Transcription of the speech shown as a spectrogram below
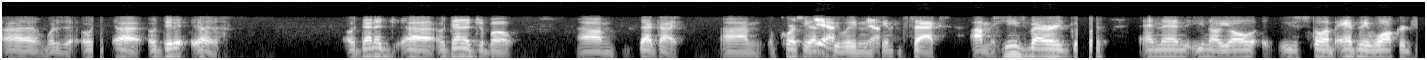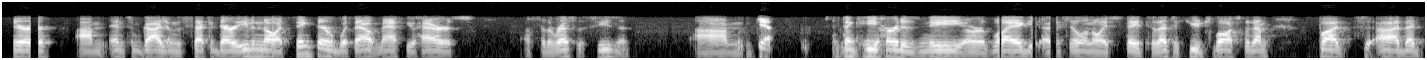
uh, what is it? Uh, Odin, uh, Odenij, uh, Odenijabo, um, that guy. Um, of course, he has Yeah, to be leading yeah. the team in sacks. Um, he's very good. And then you know you all you still have Anthony Walker Jr. Um, and some guys in the secondary. Even though I think they're without Matthew Harris uh, for the rest of the season. Um, Yeah. I think he hurt his knee or leg against Illinois State, so that's a huge loss for them. But uh, that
